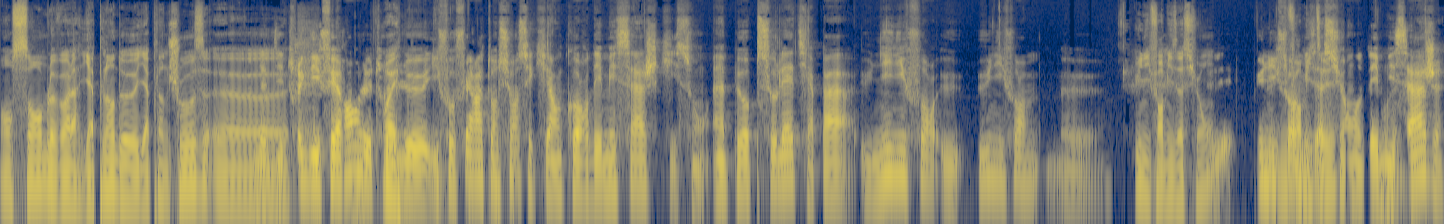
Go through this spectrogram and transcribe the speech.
ensemble. Voilà, il y a plein de il y a plein de choses. Il y a des trucs différents. Le truc, il faut faire attention, c'est qu'il y a encore des messages qui sont un peu obsolètes. Il n'y a pas une uniforme uniforme uniformisation uniformisation des messages,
